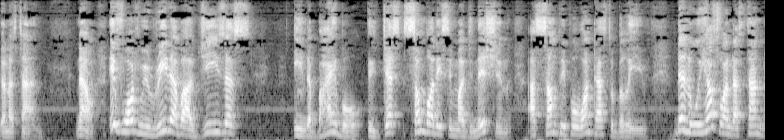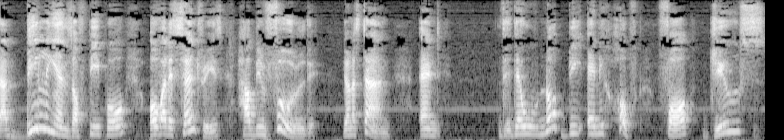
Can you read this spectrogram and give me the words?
You understand? Now, if what we read about Jesus in the Bible is just somebody's imagination, as some people want us to believe, then we have to understand that billions of people over the centuries have been fooled. You understand? And th there will not be any hope for Jews,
